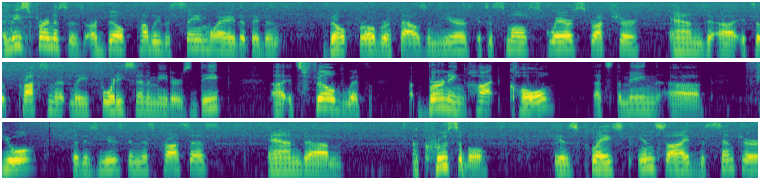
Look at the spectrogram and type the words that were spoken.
And these furnaces are built probably the same way that they've been built for over a thousand years. It's a small square structure and uh, it's approximately 40 centimeters deep. Uh, it's filled with burning hot coal. That's the main uh, fuel that is used in this process. And um, a crucible is placed inside the center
